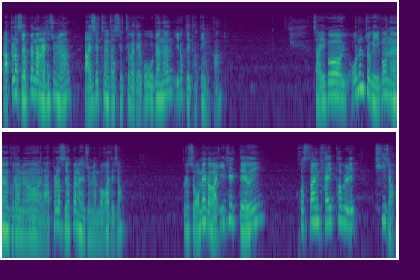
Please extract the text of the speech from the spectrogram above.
라플라스 역변환을 해주면 라지 z는 다시 z가 되고 우변은 이렇게 바뀌니까 자 이거 오른쪽에 이거는 그러면 라플라스 역변을 해주면 뭐가 되죠? 그렇죠. 오메가가 1일 때의 코사인 하이퍼블릭 t죠.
